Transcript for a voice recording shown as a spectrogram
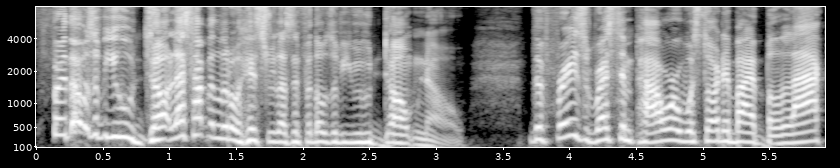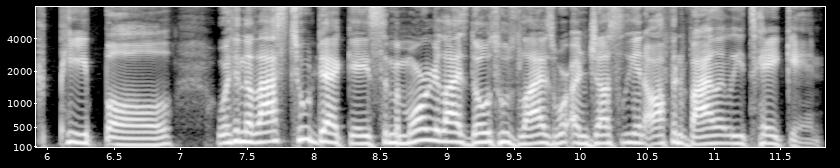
For those of you who don't, let's have a little history lesson for those of you who don't know. The phrase rest in power was started by black people within the last two decades to memorialize those whose lives were unjustly and often violently taken.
